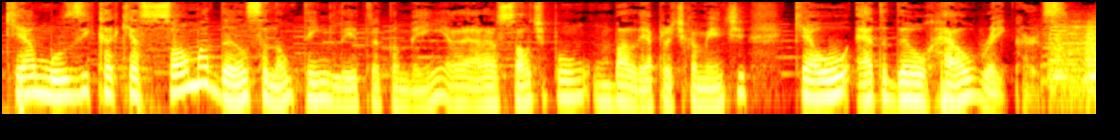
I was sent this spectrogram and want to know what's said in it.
que é a música que é só uma dança, não tem letra também, era só tipo um, um balé praticamente, que é o At the Hellrakers.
